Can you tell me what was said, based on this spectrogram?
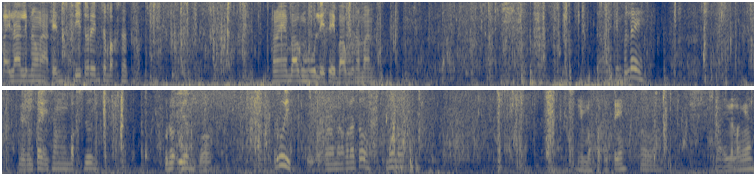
Pailalim lang natin. Dito rin sa box na to. Para may bagong huli sa ibabaw naman. Dami din pala eh. Meron pa isang box dun. Puno yun. Bo. Ruy, tusok na naman ako na to. Mono. Yung masakit eh. Oo. Kain na lang yan.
